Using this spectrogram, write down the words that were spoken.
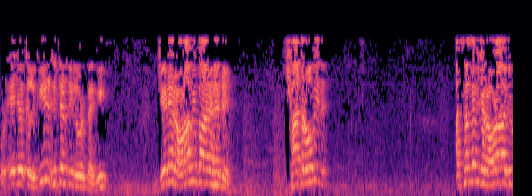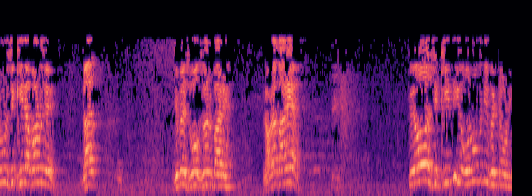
ਹੁਣ ਇਹ ਜੋ ਇੱਕ ਲਕੀਰ ਖਿੱਚਣ ਦੀ ਲੋੜ ਪੈ ਗਈ, ਜਿਹੜੇ ਰੌਲਾ ਵੀ ਪਾ ਰਹੇ ਨੇ ਛਾਤਰ ਉਹ ਵੀ ਨੇ। ਅਸਲ ਦੇ ਵਿੱਚ ਰੌਲਾ ਜ਼ਰੂਰ ਸਿੱਖੀ ਦਾ ਪਾਉਣਗੇ। ਗੱਲ ਜਿਵੇਂ ਸਪੋਕਸਮੈਨ ਪਾ ਰਿਹਾ, ਰੌਲਾ ਪਾ ਰਿਹਾ। ਪਿਓ ਸਿੱਖੀ ਦੀ ਉਹਨੂੰ ਵੀ ਨਹੀਂ ਫਿਟਾਉਣੀ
